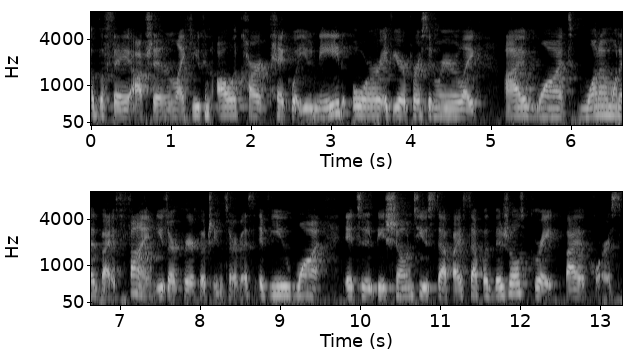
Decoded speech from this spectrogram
a buffet option. Like you can a la carte pick what you need, or if you're a person where you're like, I want one on one advice, fine, use our career coaching service. If you want it to be shown to you step by step with visuals, great, buy a course.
